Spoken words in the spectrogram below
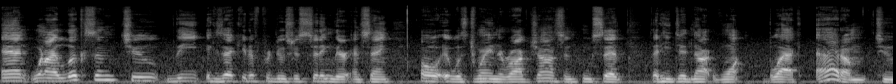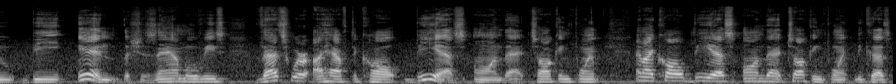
And when I listen to the executive producer sitting there and saying, oh, it was Dwayne The Rock Johnson who said that he did not want Black Adam to be in the Shazam movies, that's where I have to call BS on that talking point. And I call BS on that talking point because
